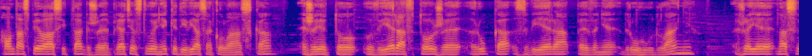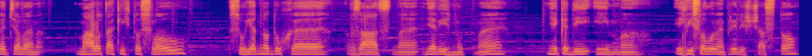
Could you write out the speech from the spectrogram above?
A on tam spieva asi tak, že priateľstvo je niekedy viac ako láska, že je to viera v to, že ruka zviera pevne druhú dlaň, že je na svete len málo takýchto slov, sú jednoduché, vzácne, nevyhnutné, niekedy im ich vyslovujeme príliš často,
